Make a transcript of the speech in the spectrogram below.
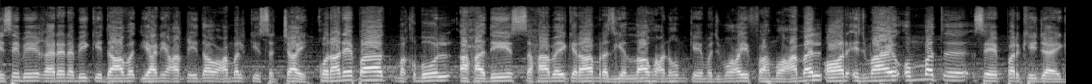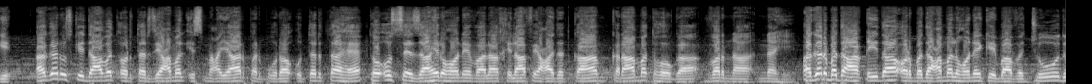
کسی بھی غیر نبی کی دعوت یعنی عقیدہ و عمل کی سچائی قرآن پاک مقبول احادیث صحابہ کرام رضی اللہ عنہم کے مجموعی فہم و عمل اور اجماع امت سے پرکھی جائے گی۔ اگر اس کی دعوت اور طرز عمل اس معیار پر پورا اترتا ہے تو اس سے ظاہر ہونے والا خلاف عادت کام کرامت ہوگا ورنہ نہیں۔ اگر بدعقیدہ اور بدعمل ہونے کے باوجود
